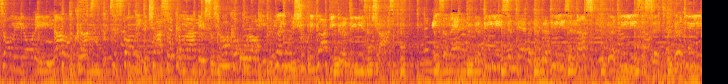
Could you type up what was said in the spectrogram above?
so milijoni narod ukrast. Se spomnite časov, ko mladi so z roko v roki na jurišu brigadi gradili za čast. In za mene, gradili za tebe, gradili za nas, gradili za svet, gradili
